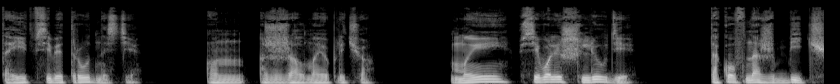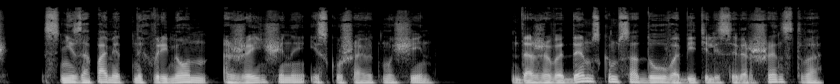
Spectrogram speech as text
таит в себе трудности. Он сжал мое плечо. Мы всего лишь люди. Таков наш бич. С незапамятных времен женщины искушают мужчин. Даже в Эдемском саду в обители совершенства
